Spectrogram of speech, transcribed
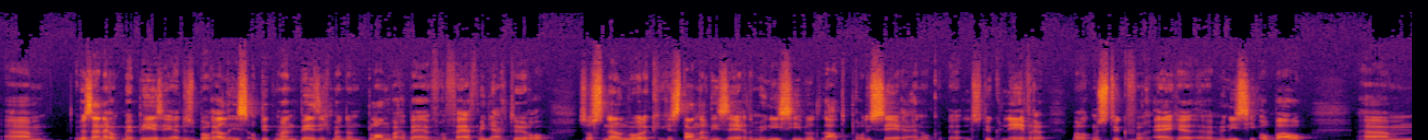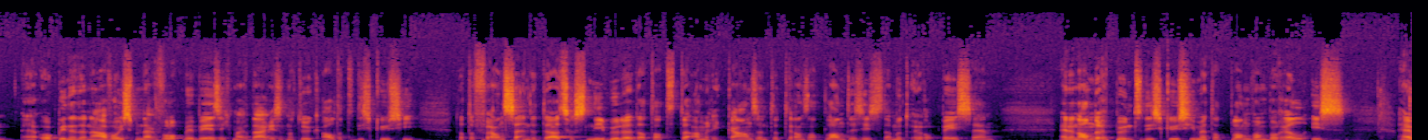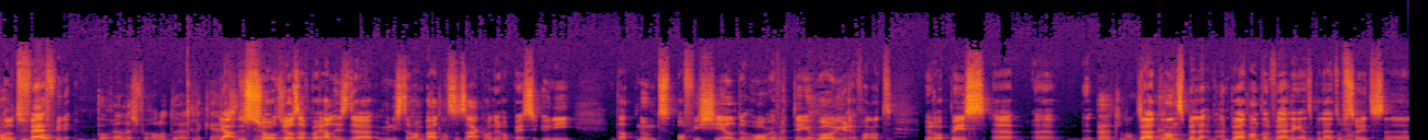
Ehm, we zijn daar ook mee bezig. Hè. Dus Borrell is op dit moment bezig met een plan waarbij voor 5 miljard euro zo snel mogelijk gestandardiseerde munitie wilt laten produceren en ook eh, een stuk leveren, maar ook een stuk voor eigen eh, munitieopbouw. Ehm, eh, ook binnen de NAVO is men daar volop mee bezig, maar daar is het natuurlijk altijd de discussie dat de Fransen en de Duitsers niet willen dat dat te Amerikaans en te transatlantisch is. Dat moet Europees zijn. En een ander punt, discussie met dat plan van Borrell, is... Hij Bo- wil 5 Bo-. Borrell is voor alle duidelijkheid. Ja, dus Jo- Joseph Borrell is de minister van Buitenlandse Zaken van de Europese Unie. Dat noemt officieel de hoge vertegenwoordiger van het Europees eh, de- Buitenlands buitenlands beleid, en buitenland- en veiligheidsbeleid of Ja. zoiets. eh.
